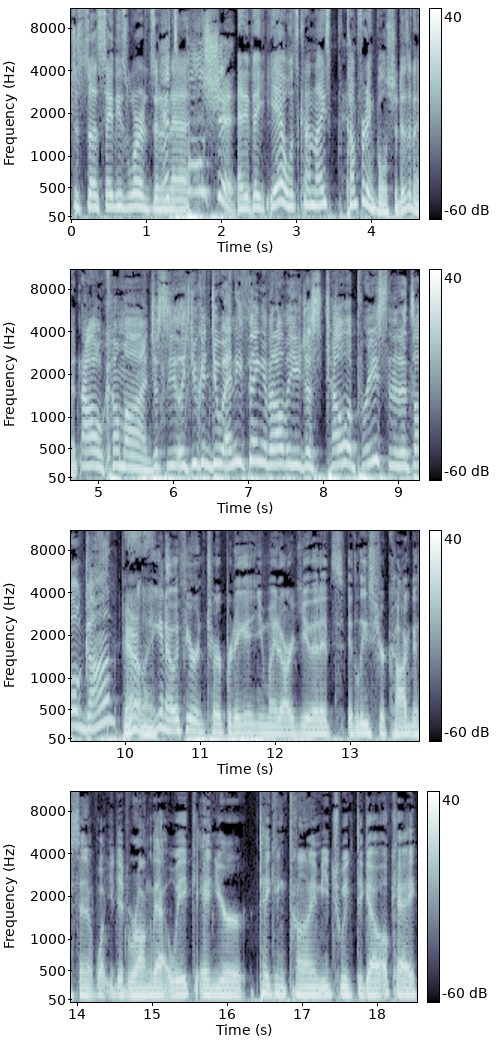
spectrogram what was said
Just uh, say these words and It's uh, bullshit. And you think, yeah, well, it's kind of nice, comforting bullshit, isn't it? Oh come on! Just like you can do anything, and then all that you just tell a priest, and then it's all gone. Apparently, you know, if you're interpreting it, you might argue that it's at least you're cognizant of what you did wrong that week, and you're taking time each week to go, okay,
